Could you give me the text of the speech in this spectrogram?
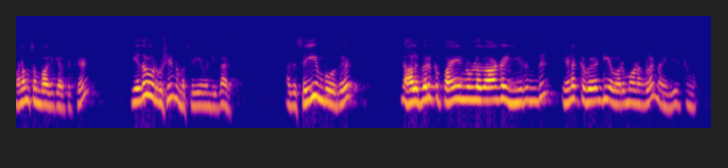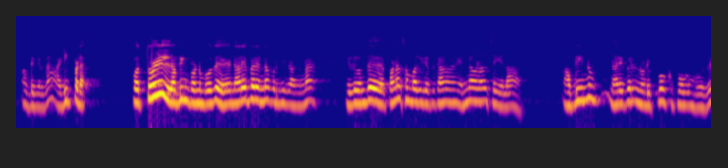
பணம் சம்பாதிக்கிறதுக்கு ஏதோ ஒரு விஷயம் நம்ம செய்ய வேண்டியதாக இருக்குது அது செய்யும்போது நாலு பேருக்கு பயனுள்ளதாக இருந்து எனக்கு வேண்டிய வருமானங்களை நான் ஈட்டணும் அப்படிங்கிறது தான் அடிப்படை. இப்போ தொழில் அப்படின்னு பண்ணும்போது நிறைய பேர் என்ன புரிஞ்சுக்கிறாங்கன்னா இது வந்து பணம் சம்பாதிக்கிறதுக்கான என்ன வேணாலும் செய்யலாம் அப்படின்னு நிறைய பேர் என்னுடைய போக்கு போகும்போது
